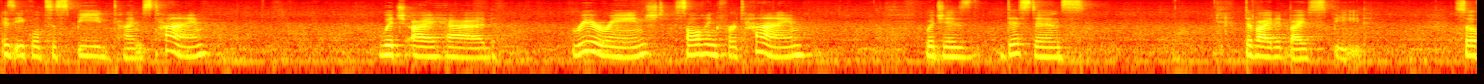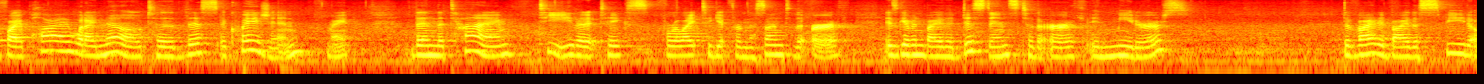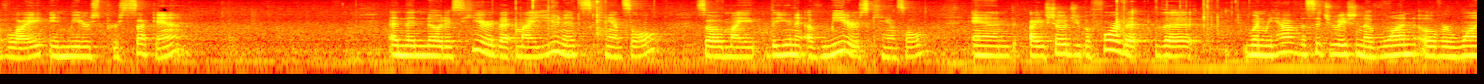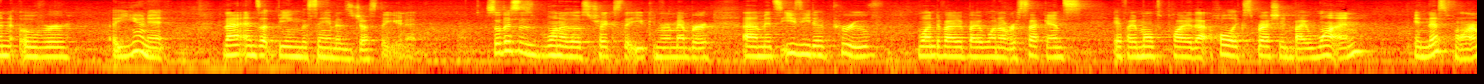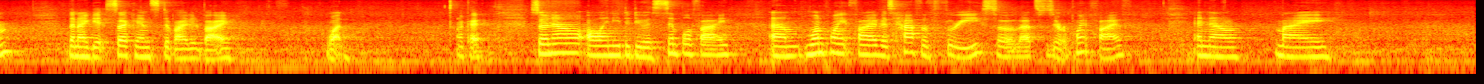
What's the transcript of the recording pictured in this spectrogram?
is equal to speed times time, which I had rearranged, solving for time, which is distance divided by speed. So if I apply what I know to this equation, right, then the time, t, that it takes for light to get from the sun to the earth is given by the distance to the earth in meters divided by the speed of light in meters per second. And then notice here that my units cancel. So my the unit of meters canceled. And I showed you before that the when we have the situation of 1 over 1 over a unit, that ends up being the same as just the unit. So this is one of those tricks that you can remember. Um, it's easy to prove 1 divided by 1 over seconds. If I multiply that whole expression by 1 in this form, then I get seconds divided by 1. Okay, so now all I need to do is simplify. Um, 1.5 is half of 3, so that's 0.5. And now my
